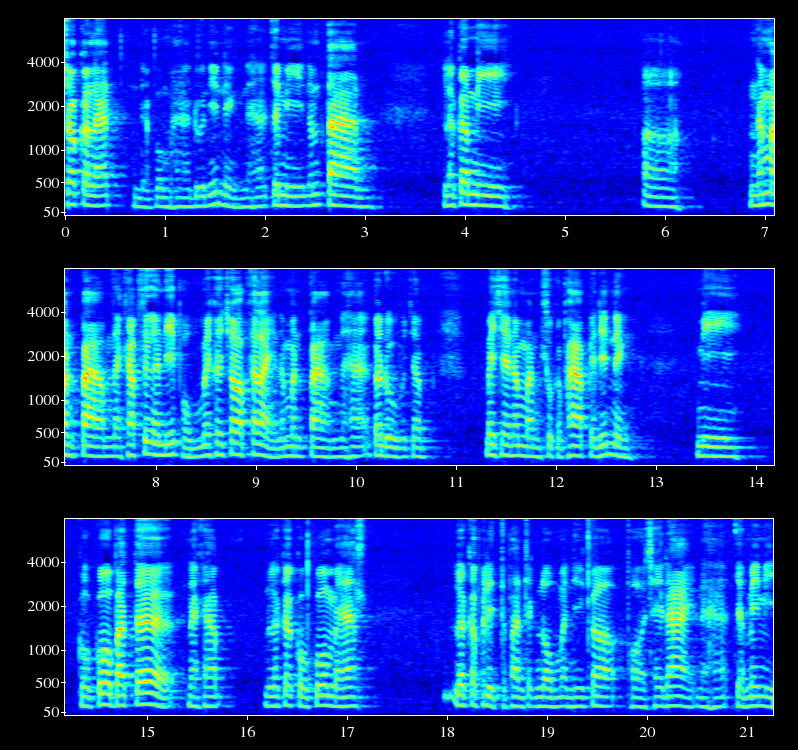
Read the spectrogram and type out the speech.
ช็อกโกแลตเดี๋ยวผมหาดูนิดหนึ่งนะฮะจะมีน้ำตาล แล้วก็มีเอ่อ น้ำมันปาล์มนะครับ ซึ่งอันนี้ผมไม่ค่อยชอบเท่าไหร่น้ำมันปาล์มนะฮะก็ดูจะไม่ใช่น้ำมันสุขภาพไปนิดหนึ่งมีโกโก้บัตเตอร์นะครับ แล้วก็โกโก้แมสแล้วก็ผลิตภัณฑ์จากนม อันนี้ก็พอใช้ได้นะฮะจะไม่มี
